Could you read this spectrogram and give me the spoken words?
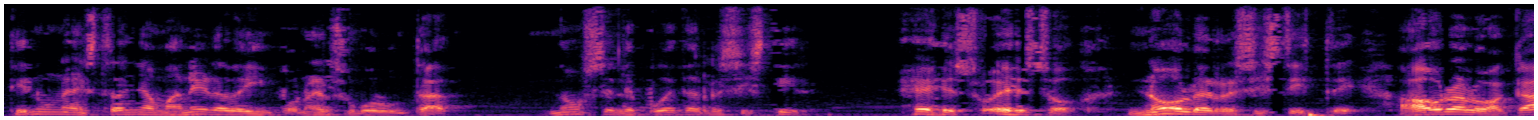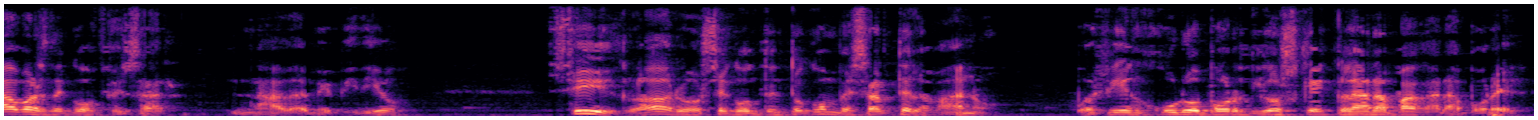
Tiene una extraña manera de imponer su voluntad. No se le puede resistir. Eso, eso, no le resististe. Ahora lo acabas de confesar. Nada me pidió. Sí, claro, se contentó con besarte la mano. Pues bien, juro por Dios que Clara pagará por él.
